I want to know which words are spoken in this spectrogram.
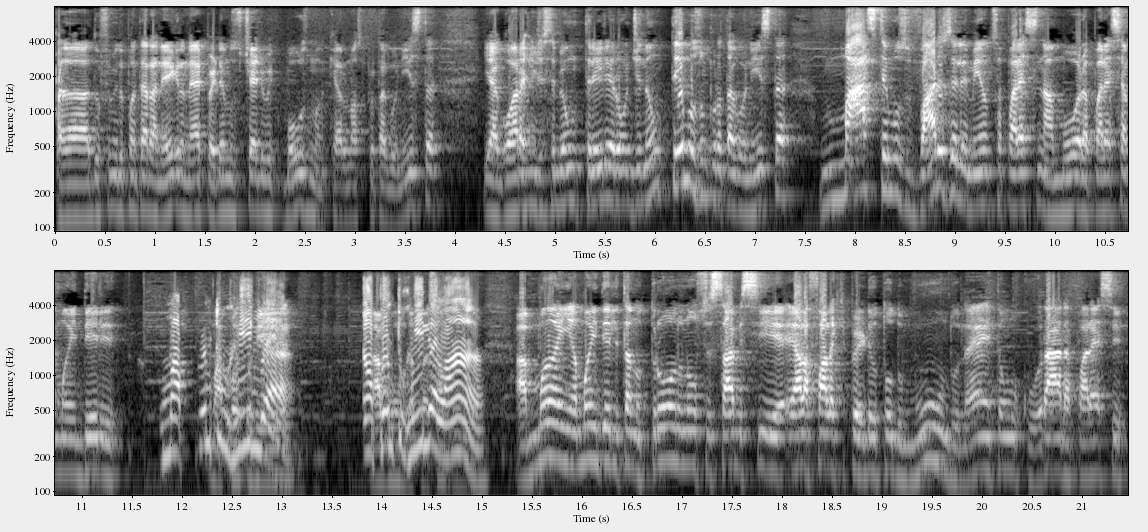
ah, do filme do Pantera Negra, né? Perdemos o Chadwick Boseman, que era o nosso protagonista. E agora a gente recebeu um trailer onde não temos um protagonista, mas temos vários elementos. Aparece Namor, aparece a mãe dele. Uma panturrilha. Uma panturrilha bunda, lá. A mãe, a mãe dele tá no trono, não se sabe se ela fala que perdeu todo mundo, né? Então loucurada, aparece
